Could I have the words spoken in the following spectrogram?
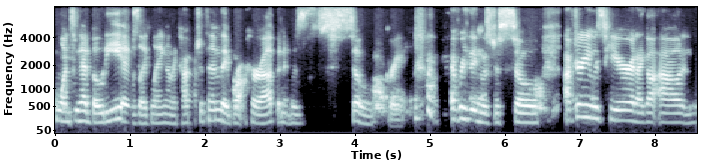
once we had Bodhi, it was like laying on the couch with him. They brought her up and it was so great. Everything was just so, after he was here and I got out and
